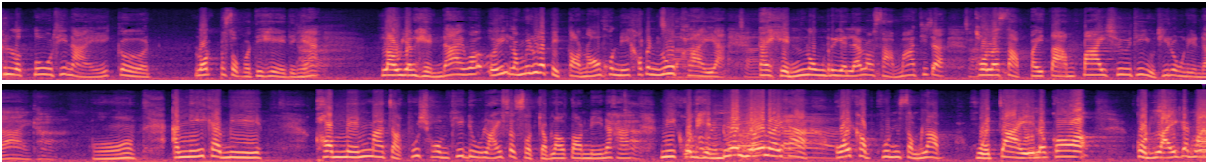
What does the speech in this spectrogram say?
ขึ้นรถตู้ที่ไหนเกิดรถประสบอุบัติเหตุอย่างเงี้ยค่ะเรายังเห็นได้ว่า เอ้ย เราไม่รู้จะติดต่อน้องคนนี้เขาเป็นลูกใครอะใช่แต่เห็นโรงเรียนแล้วเราสามารถที่จะใช่โทรศัพท์ไปตามป้ายชื่อที่อยู่ที่โรงเรียนได้ ค่ะ อ๋อ อันนี้ค่ะมี คอมเมนต์มาจากผู้ชมที่ดูไลฟ์สดๆกับเราตอนนี้นะคะค่ะมีคนเห็นด้วยเยอะเลยค่ะค่ะ โอ้ยขอบคุณสำหรับหัวใจแล้วก็กดไลค์กันมา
